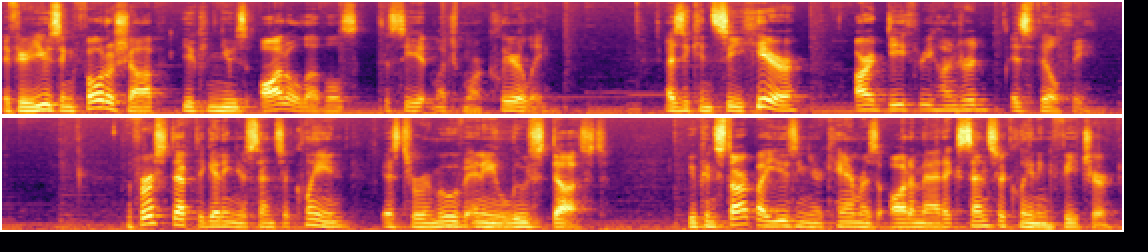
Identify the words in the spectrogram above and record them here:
If you're using Photoshop, you can use auto levels to see it much more clearly. As you can see here, our D300 is filthy. The first step to getting your sensor clean is to remove any loose dust. You can start by using your camera's automatic sensor cleaning feature,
